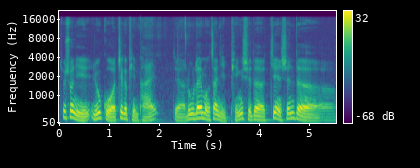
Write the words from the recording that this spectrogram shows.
就说你如果这个品牌，呃，Lululemon 在你平时的健身的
